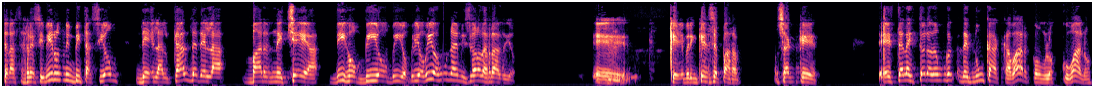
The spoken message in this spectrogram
tras recibir una invitación del alcalde de la Barnechea, dijo Bio Bio. Bio Bio es una emisora de radio eh, que brinqué ese párrafo. O sea que esta es la historia de, un- de nunca acabar con los cubanos.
